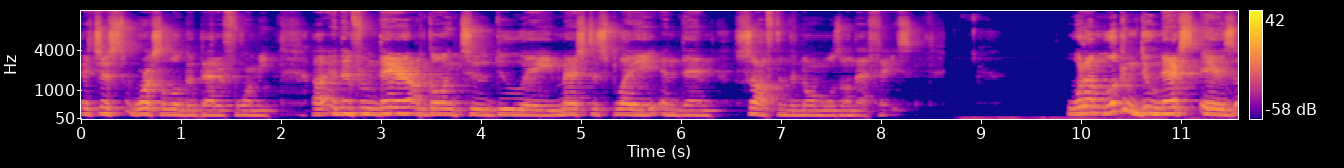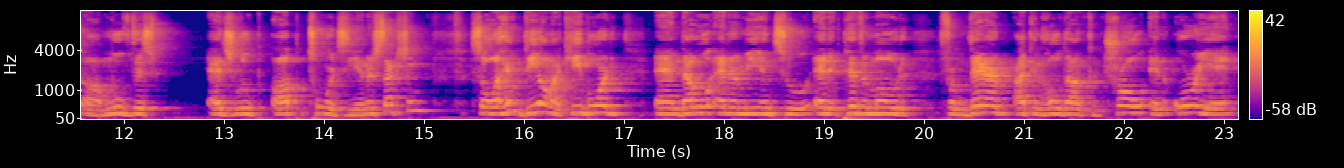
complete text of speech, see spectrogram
It just works a little bit better for me. and then from there, I'm going to do a mesh display and then soften the normals on that face. What I'm looking to do next is uh, move this edge loop up towards the intersection. So I'll hit D on my keyboard and that will enter me into edit pivot mode. From there, I can hold down control and orient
